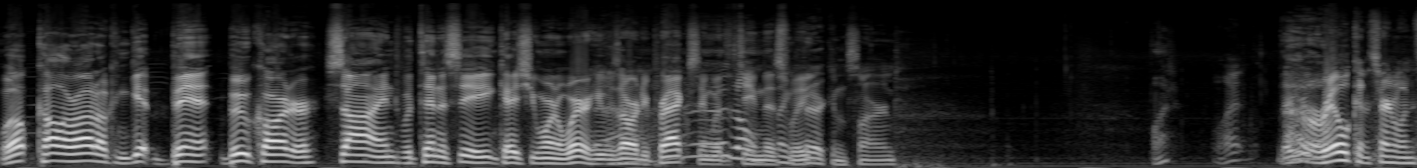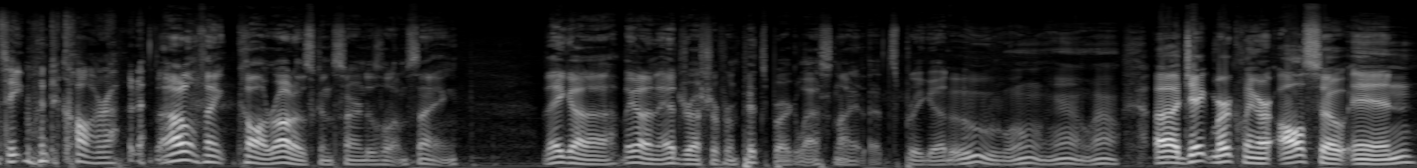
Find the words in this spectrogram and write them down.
Well, Colorado can get bent. Boo Carter signed with Tennessee. In case you weren't aware, he was already practicing with I the team this think week. They're concerned. What? What? They were real concerned when Seaton went to Colorado. I don't think Colorado's concerned, is what I'm saying. They got a they got an edge rusher from Pittsburgh last night. That's pretty good. Ooh, oh, yeah, wow. Uh, Jake Merklinger also in.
